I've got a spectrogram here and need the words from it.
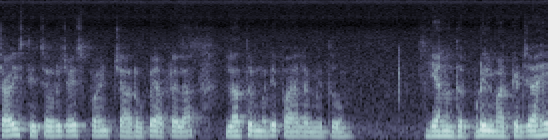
चाळीस ते चौवेचाळीस पॉईंट चार रुपये आपल्याला लातूरमध्ये पाहायला मिळतो. यानंतर पुढील मार्केट जे आहे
